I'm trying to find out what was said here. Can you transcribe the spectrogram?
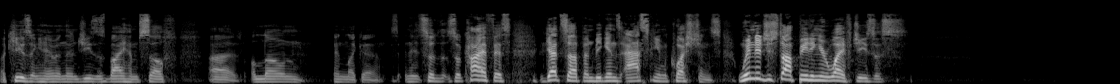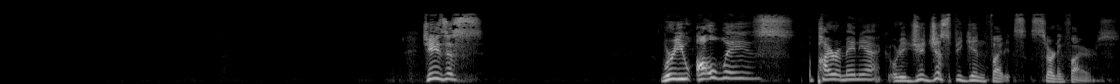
accusing him, and then Jesus by himself, uh, alone in like a. So, so Caiaphas gets up and begins asking him questions. When did you stop beating your wife, Jesus? Jesus, were you always a pyromaniac, or did you just begin starting fires?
